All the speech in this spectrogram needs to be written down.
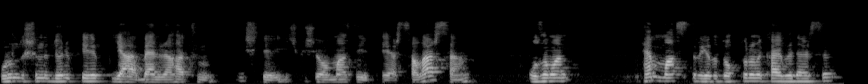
Bunun dışında dönüp gelip ya ben rahatım, işte hiçbir şey olmaz deyip eğer salarsan o zaman hem master ya da doktoranı kaybedersin.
